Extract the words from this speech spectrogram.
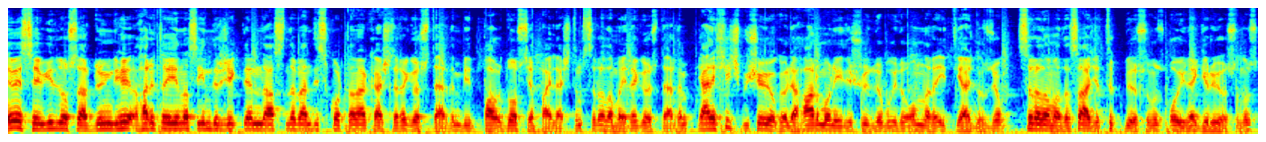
Evet sevgili dostlar dün haritayı nasıl indireceklerini de aslında ben Discord'dan arkadaşlara gösterdim. Bir dosya paylaştım. Sıralamayı da gösterdim. Yani hiçbir şey yok öyle harmoniydi şuydu buydu onlara ihtiyacınız yok. Sıralamada sadece tıklıyorsunuz oyuna giriyorsunuz.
